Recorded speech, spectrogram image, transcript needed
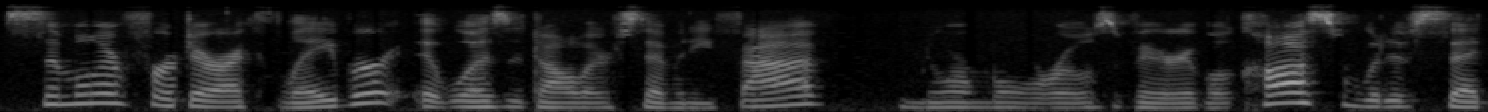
Similar for direct labor, it was $1.75. Normal rules variable cost would have said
